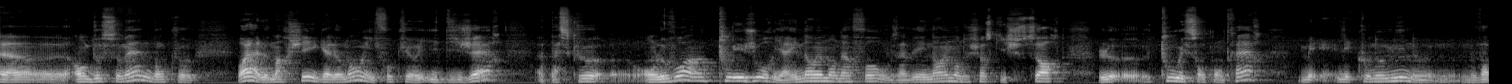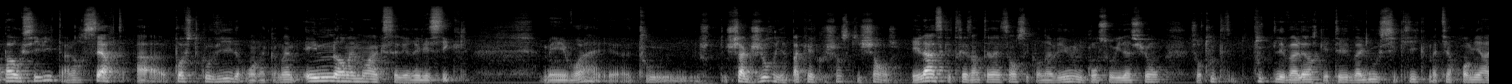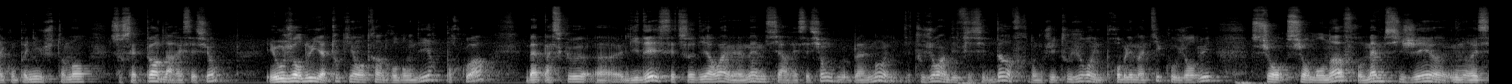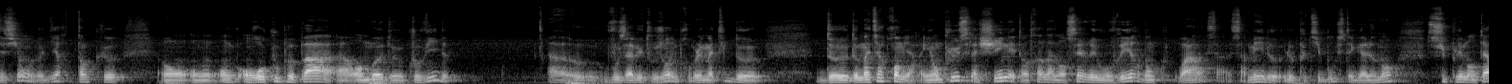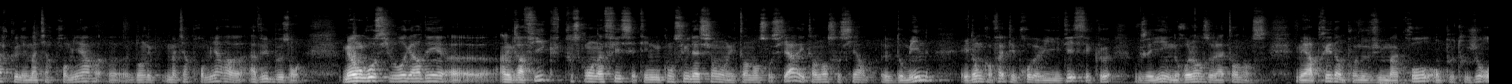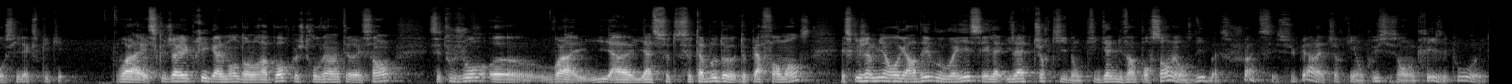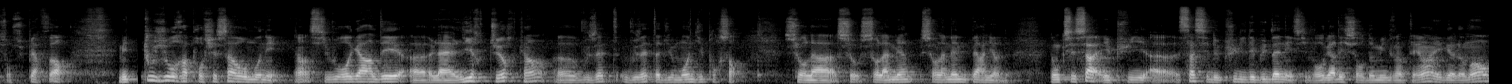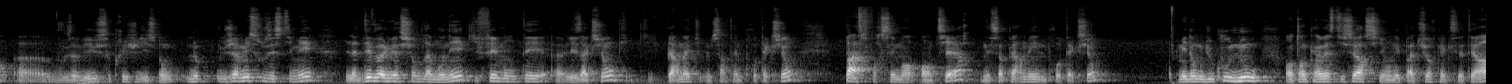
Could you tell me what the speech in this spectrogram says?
en deux semaines, donc voilà, le marché également, il faut qu'il digère euh, parce que euh, on le voit, hein, tous les jours, il y a énormément d'infos, vous avez énormément de choses qui sortent, euh, tout et son contraire, mais l'économie ne, ne, va pas aussi vite. Alors certes, post-Covid, on a quand même énormément accéléré les cycles, mais voilà, tout, chaque jour, il n'y a pas quelque chose qui change. Et là, ce qui est très intéressant, c'est qu'on avait eu une consolidation sur toutes, toutes les valeurs qui étaient value cycliques, matières premières et compagnie, justement, sur cette peur de la récession. Et aujourd'hui, il y a tout qui est en train de rebondir. Pourquoi? Ben Parce que euh, l'idée, c'est de se dire, ouais, mais même s'il y a récession, globalement, il y a toujours un déficit d'offres. Donc j'ai toujours une problématique aujourd'hui sur, sur mon offre, même si j'ai euh, une récession. On veut dire, tant qu'on ne recoupe pas en mode Covid, vous avez toujours une problématique de, de, matières premières. Et en plus, la Chine est en train d'annoncer réouvrir, donc voilà, ça, met le, petit boost également supplémentaire que les matières premières, euh, dont les matières premières euh, avaient besoin. Mais en gros, si vous regardez euh, un graphique, tout ce qu'on a fait, c'était une consolidation dans les tendances haussières, les tendances haussières dominent, et donc en fait, les probabilités, c'est que vous ayez une relance de la tendance. Mais après, d'un point de vue macro, on peut toujours aussi l'expliquer. Voilà, et ce que j'avais pris également dans le rapport que je trouvais intéressant, c'est toujours, euh, voilà, il y a, ce, tableau de, performance. Et ce que j'aime bien regarder, vous voyez, c'est la, la Turquie, donc qui gagne 20%, et on se dit, bah, chouette, c'est super la Turquie. En plus, ils sont en crise et tout, ils sont super forts. Mais toujours rapprocher ça aux monnaies. Hein. Si vous regardez euh, la lire turque, hein, euh, vous, êtes, vous êtes à du moins 10% sur la, sur, la, sur la même période. Donc c'est ça, et puis euh, ça c'est depuis le début de l'année. Si vous regardez sur 2021 également, euh, vous avez eu ce préjudice. Donc ne jamais sous-estimer la dévaluation de la monnaie qui fait monter euh, les actions, qui, permettent une certaine protection, pas forcément entière, mais ça permet une protection. Mais donc du coup, nous, en tant qu'investisseurs, si on n'est pas turc, etc.,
